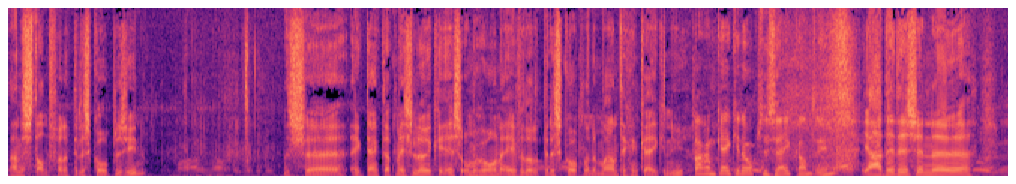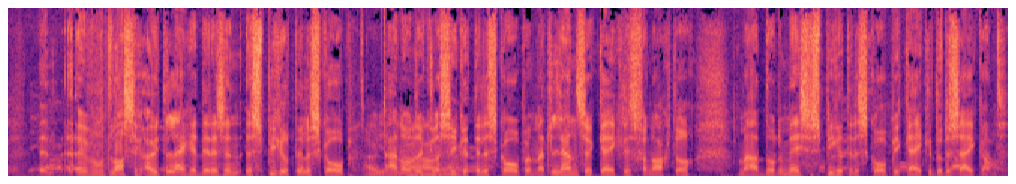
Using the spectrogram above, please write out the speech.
Aan de stand van de telescoop te zien. Dus eh, ik denk dat het meest leuke is om gewoon even door de telescoop naar de maan te gaan kijken nu. Waarom kijk je er op de zijkant in? Ja, dit is een... eh, een- even om het lastig uit te leggen. Dit is een, een spiegeltelescoop. Oh ja. En door de Oh, klassieke ja. telescopen met lenzen kijk je dus van achter. Maar door de meeste spiegeltelescopen kijk je door de zijkant.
